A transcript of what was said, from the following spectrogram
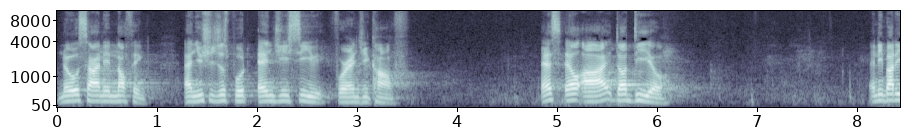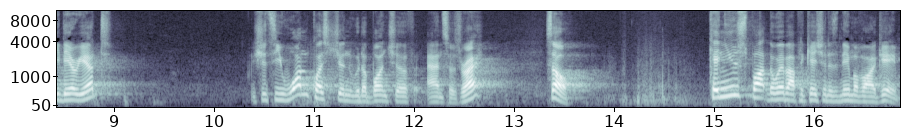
No sign in, nothing. And you should just put ngc for ngconf. sli.do. Anybody there yet? You should see one question with a bunch of answers, right? So, can you spot the web application is the name of our game?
